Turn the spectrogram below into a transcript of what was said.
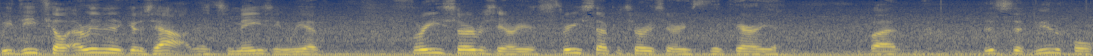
We detail everything that goes out. It's amazing. We have three service areas, three separate service areas to take care of you. But this is a beautiful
